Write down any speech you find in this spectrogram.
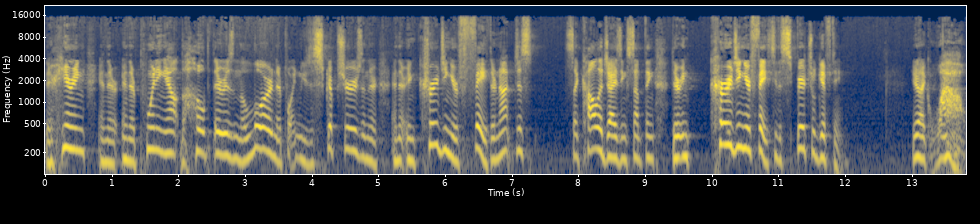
they're hearing, and they're, and they're pointing out the hope there is in the Lord, and they're pointing you to scriptures, and they're, and they're encouraging your faith. They're not just psychologizing something, they're encouraging your faith. See, the spiritual gifting. You're like, wow.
